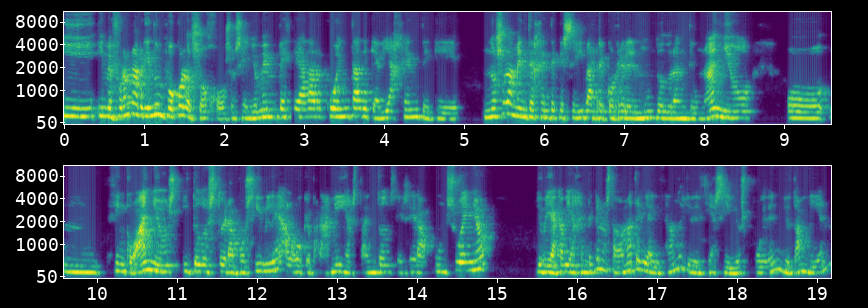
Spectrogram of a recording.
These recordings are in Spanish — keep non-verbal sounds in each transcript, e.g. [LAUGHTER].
y, me fueron abriendo un poco los ojos. O sea, yo me empecé a dar cuenta de que había gente que, no solamente gente que se iba a recorrer el mundo durante un año o mm, cinco años y todo esto era posible, algo que para mí hasta entonces era un sueño, yo veía que había gente que lo estaba materializando. Yo decía, si ellos pueden, yo también.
